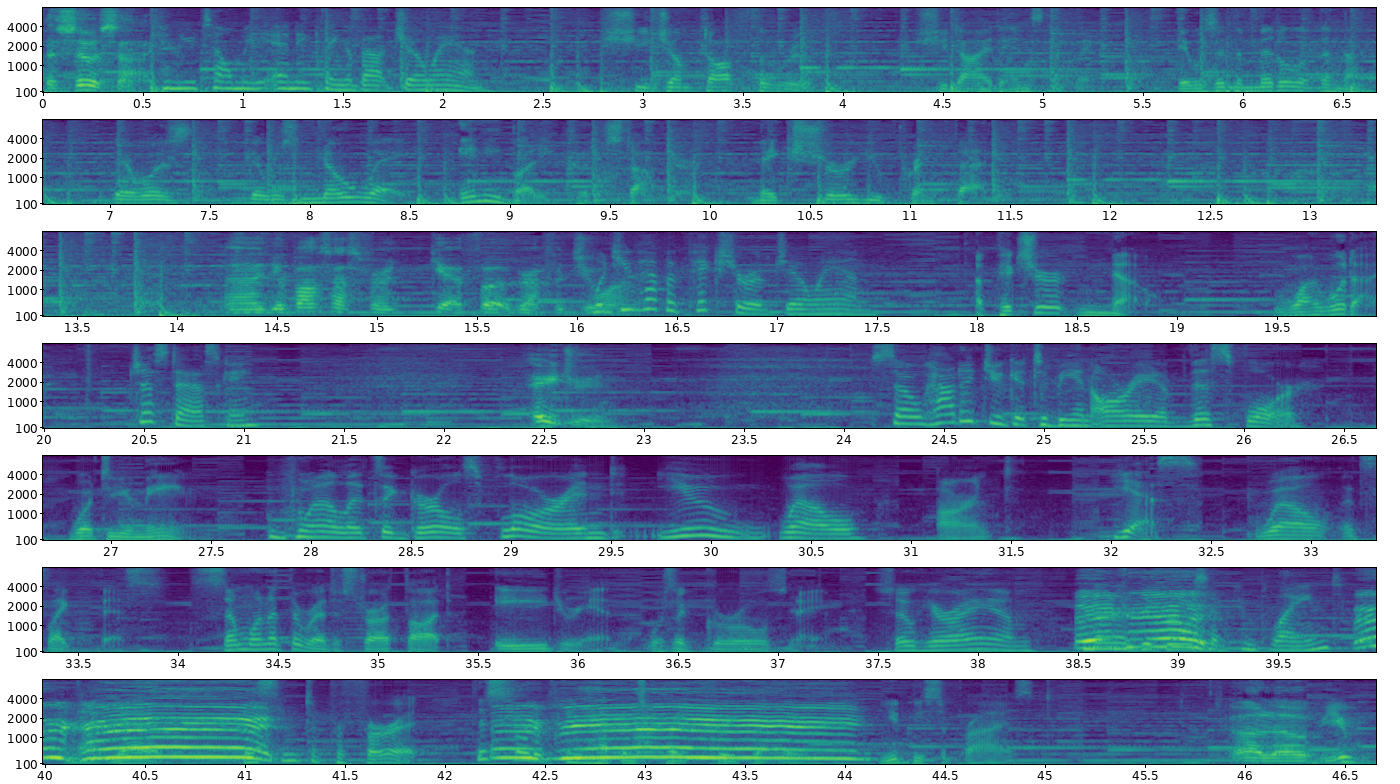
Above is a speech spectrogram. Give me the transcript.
The suicide. Can you tell me anything about Joanne? She jumped off the roof. She died instantly. It was in the middle of the night. There was there was no way anybody could have stopped her. Make sure you print that. Uh, your boss asked for get a photograph of Joanne. Would you have a picture of Joanne? A picture? No. Why would I? Just asking. Adrian. So, how did you get to be an RA of this floor? What do you mean? Well, it's a girl's floor, and you, well, Aren't? yes. Well, it's like this. Someone at the registrar thought Adrian was a girl's name. So here I am. None of the girls have complained. Not yet. They seem to prefer it. This sort of thing happens quite frequently. You'd be surprised. I love you.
